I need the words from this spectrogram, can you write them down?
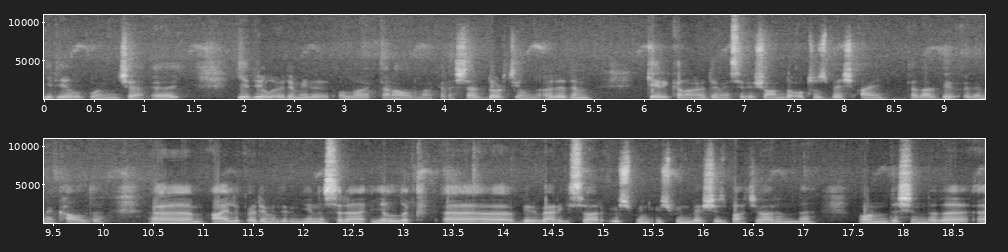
7 yıl boyunca e, 7 yıl ödemeli olaraktan aldım arkadaşlar. 4 yılını ödedim. Geri kalan ödemesi de şu anda 35 ay kadar bir ödeme kaldı. Ee, aylık ödemelerin yanı sıra yıllık e, bir vergisi var 3000-3500 baht civarında. Onun dışında da e,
